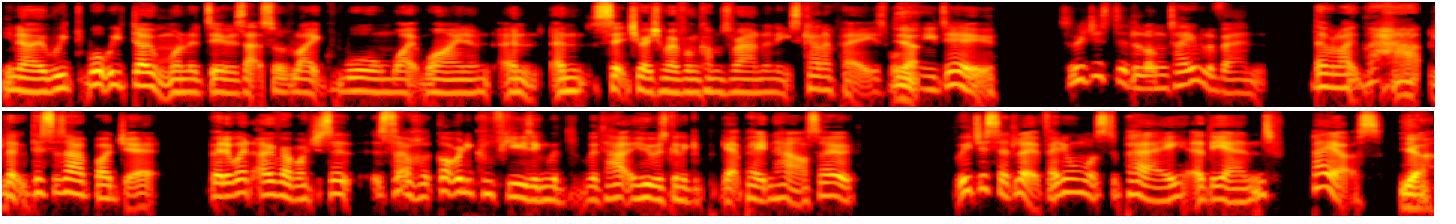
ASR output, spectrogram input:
you know, we what we don't want to do is that sort of like warm white wine and and, and situation where everyone comes around and eats canapes. What Yeah. can you do? So we just did a long table event. They were like, "How- look, this is our budget. But it went over our budget. So, so it got really confusing with, with how, who was going to get paid and how. So we just said, look, if anyone wants to pay at the end, pay us. yeah.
